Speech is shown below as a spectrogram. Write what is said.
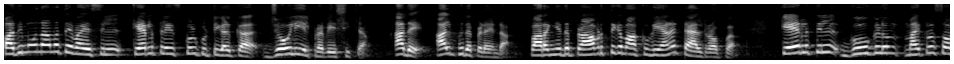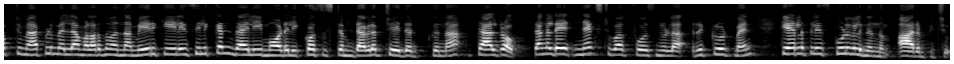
പതിമൂന്നാമത്തെ വയസ്സിൽ കേരളത്തിലെ സ്കൂൾ കുട്ടികൾക്ക് ജോലിയിൽ പ്രവേശിക്കാം. അതെ അത്ഭുതപ്പെടേണ്ട. പറഞ്ഞത് പ്രാവർത്തികമാക്കുകയാണ് ടാൽറോപ്പ്. കേരളത്തിൽ ഗൂഗിളും മൈക്രോസോഫ്റ്റും ആപ്പിളും എല്ലാം വളർന്നു വന്ന അമേരിക്കയിലെ Silicon Valley model ecosystem develop ചെയ്തെടുക്കുന്ന ടാൽറോപ്പ് തങ്ങളുടെ നെക്സ്റ്റ് വർക്ക് ഫോഴ്സിനുള്ള റിക്രൂട്ട്മെന്റ് കേരളത്തിലെ സ്കൂളുകളിൽ നിന്നും ആരംഭിച്ചു.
